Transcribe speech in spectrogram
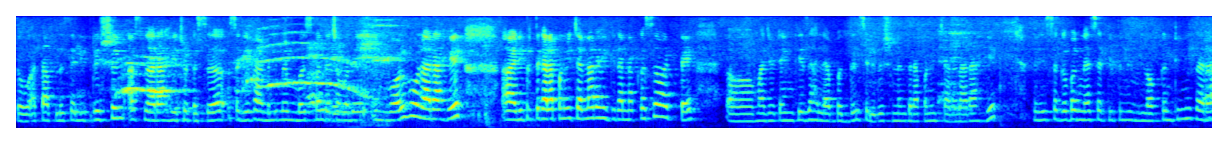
सो आता आपलं सेलिब्रेशन असणार आहे. छोटंसं सगळे फॅमिली मेंबर्स पण त्याच्यामध्ये इन्वॉल्व्ह होणार आहेत. आणि प्रत्येकाला आपण विचारणार आहे की त्यांना कसं वाटतंय अं, माझे टेन के झाल्याबद्दल सेलिब्रेशन नंतर आपण विचारणार आहे. तर हे सगळं बघण्यासाठी तुम्ही ब्लॉग कंटिन्यू करा.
